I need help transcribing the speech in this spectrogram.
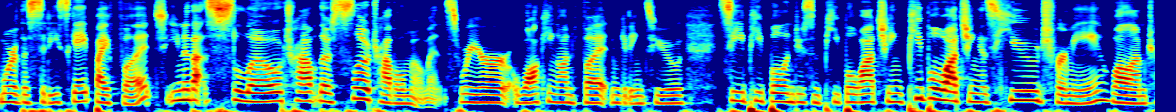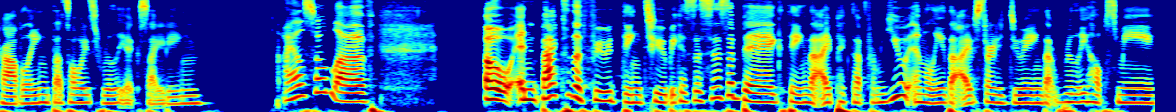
more of the cityscape by foot. You know that slow travel those slow travel moments where you're walking on foot and getting to see people and do some people watching. People watching is huge for me while I'm traveling. That's always really exciting. I also love Oh, and back to the food thing too, because this is a big thing that I picked up from you, Emily, that I've started doing that really helps me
